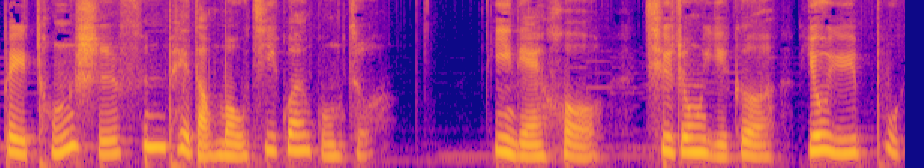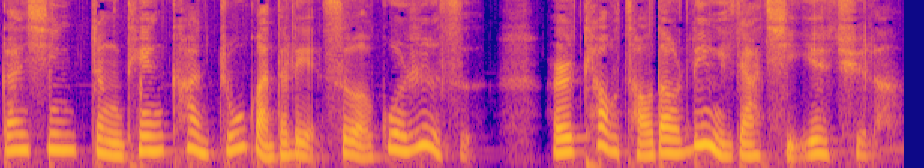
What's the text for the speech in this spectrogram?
被同时分配到某机关工作，一年后，其中一个由于不甘心整天看主管的脸色过日子，而跳槽到另一家企业去了。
